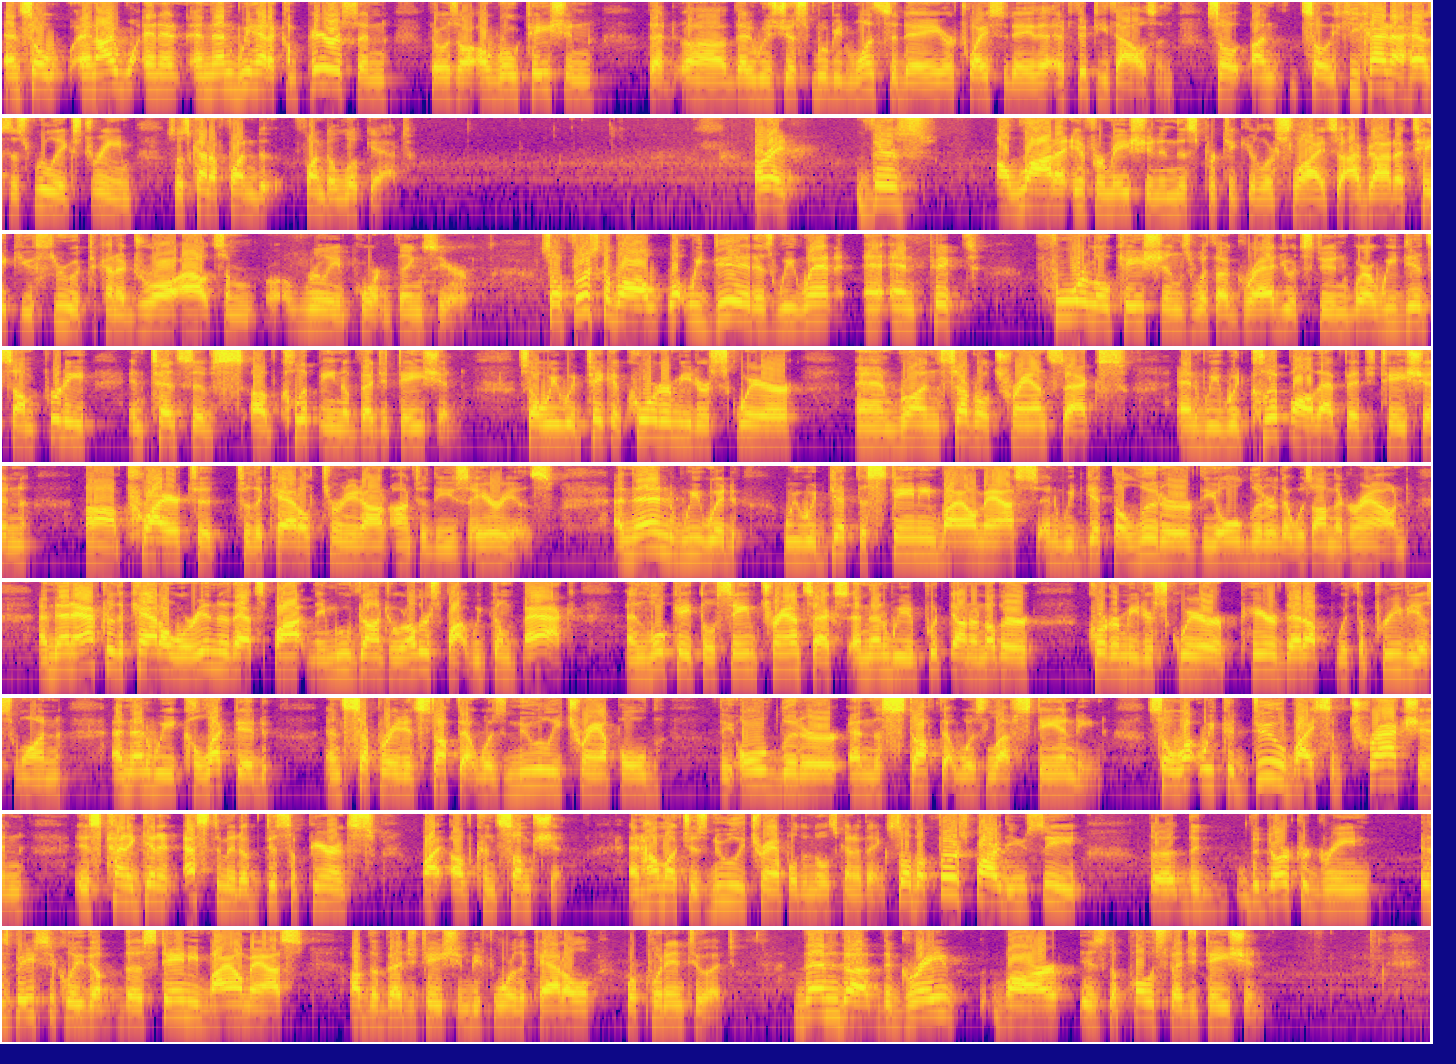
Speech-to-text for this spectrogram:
And so, and I, and it, and then we had a comparison. There was a, a rotation that uh, that it was just moving once a day or twice a day at 50,000. So, on, so he kind of has this really extreme. So it's kind of fun to fun to look at. All right, there's a lot of information in this particular slide, so I've got to take you through it to kind of draw out some uh, really important things here. So first of all, what we did is we went and picked four locations with a graduate student where we did some pretty intensive of clipping of vegetation. So we would take a quarter meter square and run several transects, and we would clip all that vegetation uh, prior to, to the cattle turning out onto these areas. And then we would, we would get the standing biomass and we'd get the litter, the old litter that was on the ground. And then after the cattle were into that spot and they moved on to another spot, we'd come back and locate those same transects and then we would put down another quarter meter square, paired that up with the previous one, and then we collected and separated stuff that was newly trampled, the old litter, and the stuff that was left standing. So what we could do by subtraction is kind of get an estimate of disappearance by, of consumption and how much is newly trampled and those kind of things. So the first part that you see, the, the, the darker green, is basically the, the standing biomass of the vegetation before the cattle were put into it. Then the, the gray bar is the post-vegetation.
